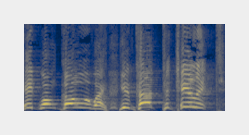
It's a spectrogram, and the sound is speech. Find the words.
It won't go away. You've got to kill it.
